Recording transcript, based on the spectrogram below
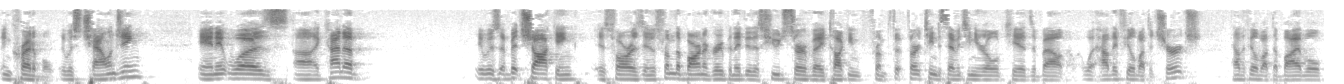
incredible. It was challenging, and it was uh, it kind of it was a bit shocking as far as it was from the Barna Group, and they did this huge survey talking from th- 13 to 17 year old kids about what, how they feel about the church, how they feel about the Bible,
